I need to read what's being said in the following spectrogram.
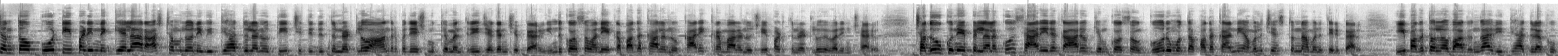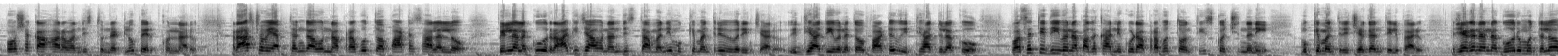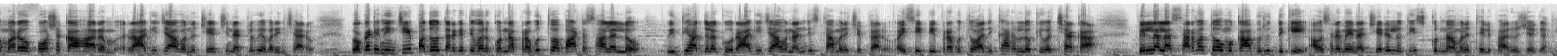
ప్రపంచంతో పోటీ పడి నెగ్గేలా రాష్ట్రంలోని విద్యార్థులను తీర్చిదిద్దుతున్నట్లు ఆంధ్రప్రదేశ్ ముఖ్యమంత్రి జగన్ చెప్పారు. ఇందుకోసం అనేక పథకాలను కార్యక్రమాలను చేపడుతున్నట్లు వివరించారు. చదువుకునే పిల్లలకు శారీరక ఆరోగ్యం కోసం గోరుముద్ద పథకాన్ని అమలు చేస్తున్నామని తెలిపారు. ఈ పథకంలో భాగంగా విద్యార్థులకు పోషకాహారం అందిస్తున్నట్లు పేర్కొన్నారు. రాష్ట్ర వ్యాప్తంగా ఉన్న ప్రభుత్వ పాఠశాలల్లో పిల్లలకు రాగి జావను అందిస్తామని ముఖ్యమంత్రి వివరించారు. విద్యా దీవెనతో పాటు విద్యార్థులకు వసతి దీవెన పథకాన్ని కూడా ప్రభుత్వం తీసుకొచ్చిందని ముఖ్యమంత్రి జగన్ తెలిపారు. జగన్ అన్న గోరుముద్దలో మరో పోషకాహారం రాగి జావను చేర్చినట్లు వివరించారు. ఒకటి నుంచి పదో తరగతి వరకున్న ప్రభుత్వ పాఠశాలల్లో విద్యార్థులకు రాగి జావను అందిస్తామని చెప్పారు. వైసీపీ ప్రభుత్వం అధికారంలోకి వచ్చాక పిల్లల సర్వతోముఖాభివృద్ధికి అవసరమైన చర్యలు తీసుకున్నామని తెలిపారు జగన్.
